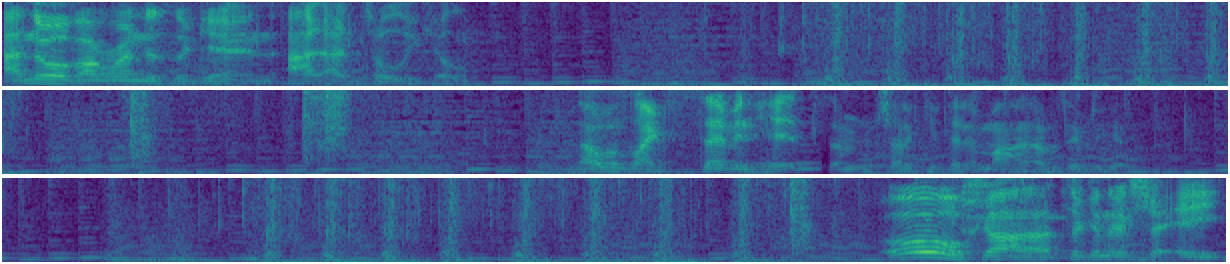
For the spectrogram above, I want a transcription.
I know if I run this again, I, I'd totally kill him. That was like seven hits. I'm trying to keep that in mind. I was able to get. Oh god, I took an extra eight.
